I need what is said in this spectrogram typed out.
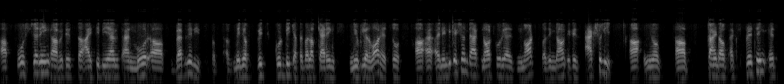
uh, posturing uh, with its uh, ICBMs and more uh, weaponry, uh, many of which could be capable of carrying nuclear warheads. So, uh, an indication that North Korea is not buzzing down. It is actually uh, you know, uh, kind of expressing its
